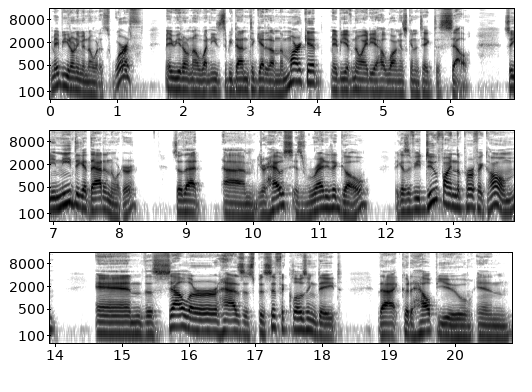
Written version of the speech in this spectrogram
maybe you don't even know what it's worth. Maybe you don't know what needs to be done to get it on the market. Maybe you have no idea how long it's going to take to sell. So you need to get that in order so that um, your house is ready to go Because if you do find the perfect home and the seller has a specific closing date that could help you in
